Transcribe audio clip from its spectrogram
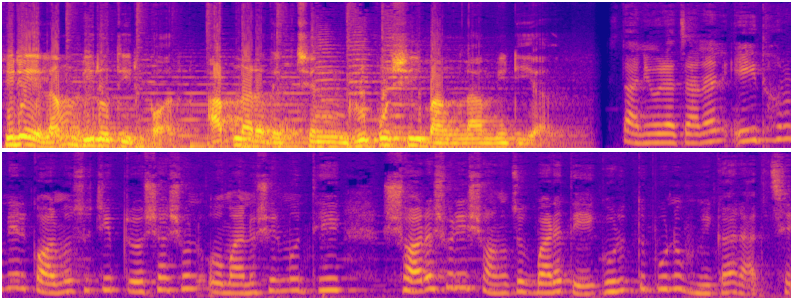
ফিরে এলাম বিরতির পর। আপনারা দেখছেন রূপসী বাংলা মিডিয়া। স্থানীয়রা জানান এই ধরনের কর্মসূচি প্রশাসন ও মানুষের মধ্যে সরাসরি সংযোগ বাড়াতে গুরুত্বপূর্ণ ভূমিকা রাখছে।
